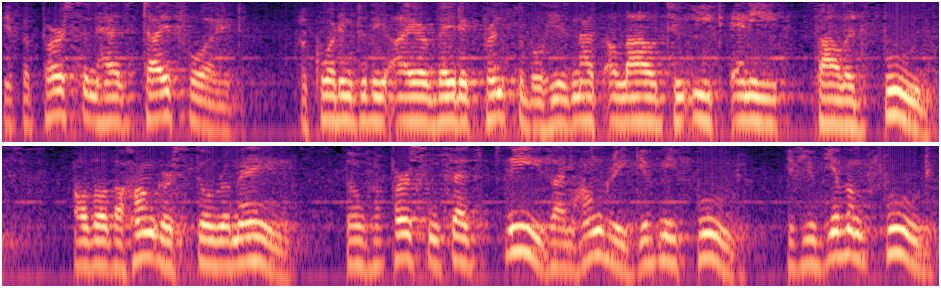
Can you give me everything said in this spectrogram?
If a person has typhoid, according to the Ayurvedic principle, he is not allowed to eat any solid foods, although the hunger still remains. So if a person says, please, I'm hungry, give me food, if you give him food,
